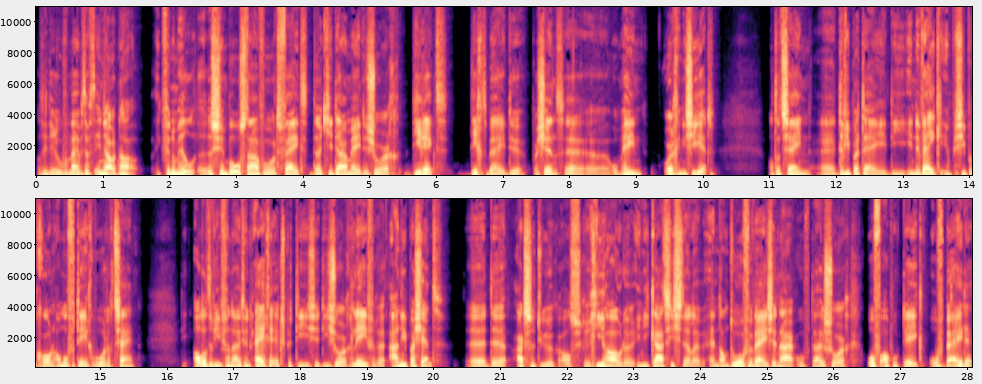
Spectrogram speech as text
Wat die driehoek wat mij betreft inhoudt. Nou, ik vind hem heel eh, symbool staan voor het feit dat je daarmee de zorg direct dicht bij de patiënt hè, eh, omheen organiseert. Want het zijn eh, drie partijen die in de wijk in principe gewoon allemaal vertegenwoordigd zijn. die alle drie vanuit hun eigen expertise die zorg leveren aan die patiënt. De arts natuurlijk als regiehouder, indicatiesteller en dan doorverwijzen naar of thuiszorg of apotheek of beide.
